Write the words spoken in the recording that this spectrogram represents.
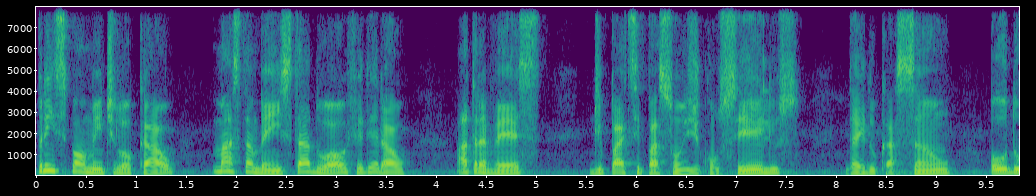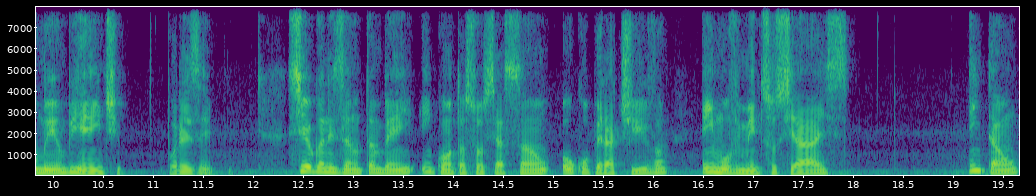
principalmente local, mas também estadual e federal, através de participações de conselhos, da educação ou do meio ambiente, por exemplo, se organizando também enquanto associação ou cooperativa em movimentos sociais. Então,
